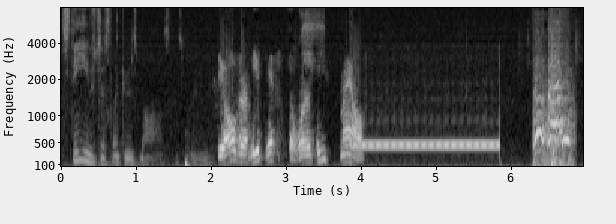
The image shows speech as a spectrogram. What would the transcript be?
Steve's just licking his balls. That's what it is. The older he gets, the worse he smells.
